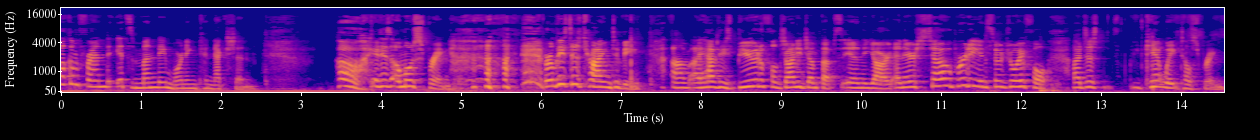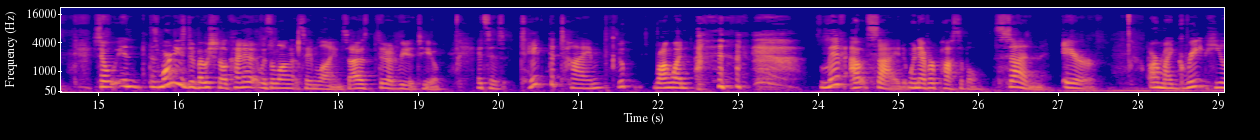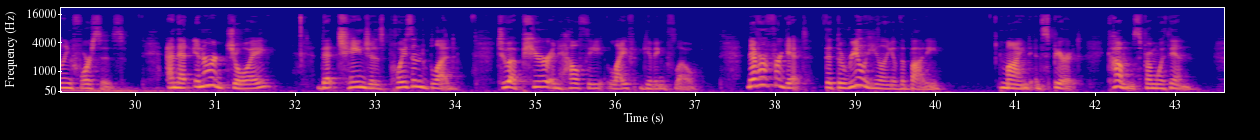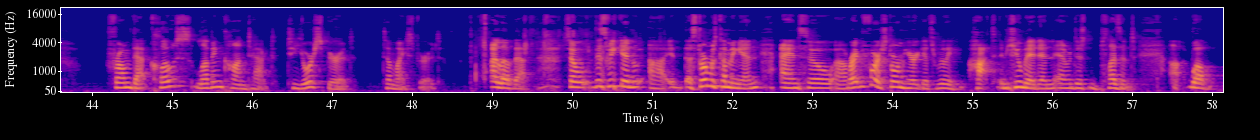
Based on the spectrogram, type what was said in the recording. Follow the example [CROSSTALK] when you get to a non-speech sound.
Welcome, friend. It's Monday Morning Connection. Oh, it is almost spring, [LAUGHS] or at least it's trying to be. Um, I have these beautiful Johnny jump ups in the yard, and they're so pretty and so joyful. I just can't wait till spring. So, in this morning's devotional, kind of was along that same line. So, I was thought I'd read it to you. It says, "Take the time." Oop, wrong one. [LAUGHS] Live outside whenever possible. Sun, air are my great healing forces, and that inner joy that changes poisoned blood to a pure and healthy life-giving flow. Never forget that the real healing of the body, mind, and spirit comes from within, from that close, loving contact to your spirit, to my spirit. I love that. So this weekend, uh, a storm was coming in. And so uh, right before a storm here, it gets really hot and humid and, and just pleasant. Uh, well,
